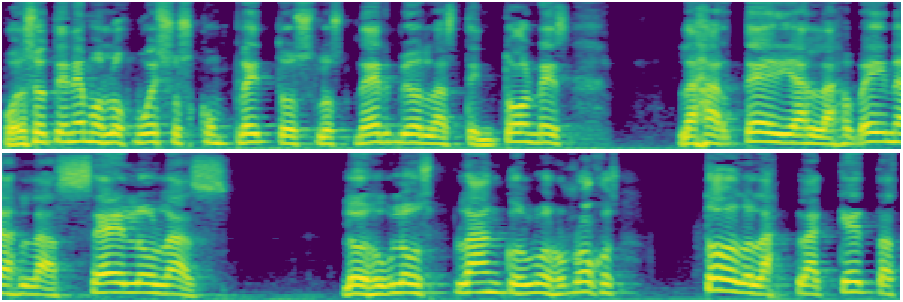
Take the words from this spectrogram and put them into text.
Por eso tenemos los huesos completos, los nervios, las tentones, las arterias, las venas, las células, los glóbulos blancos, los rojos, todas las plaquetas,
